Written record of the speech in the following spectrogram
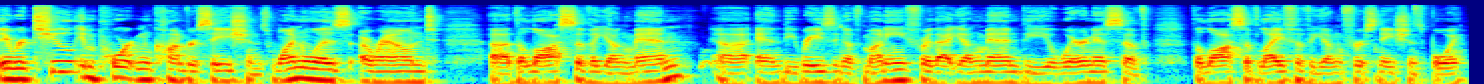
there were two important conversations. One was around uh, the loss of a young man uh, and the raising of money for that young man, the awareness of the loss of life of a young First Nations boy.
